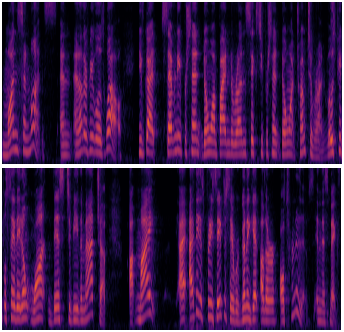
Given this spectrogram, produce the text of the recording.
months and months, and, and other people as well, you've got 70% don't want Biden to run, 60% don't want Trump to run. Most people say they don't want this to be the matchup. Uh, my I, I, think it's pretty safe to say we're going to get other alternatives in this mix.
